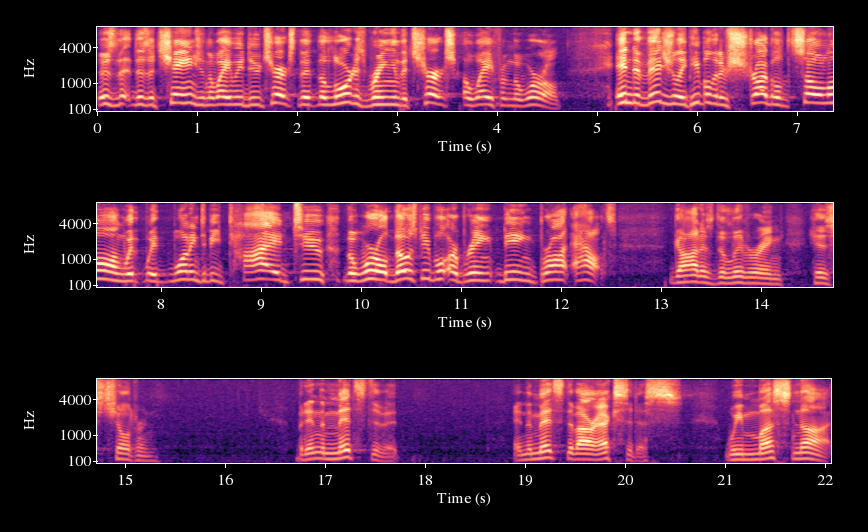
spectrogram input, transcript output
There's, the, there's a change in the way we do church. The, the Lord is bringing the church away from the world. Individually, people that have struggled so long with, with wanting to be tied to the world, those people are bring, being brought out. God is delivering his children. But in the midst of it, in the midst of our exodus, we must not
